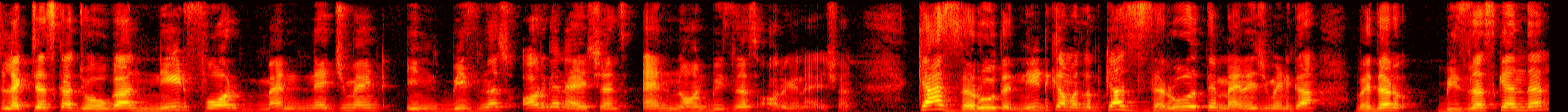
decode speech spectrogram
लेक्चर्स का जो होगा need for management in business organisation and non business organisation क्या ज़रूरत है? नीड का मतलब क्या ज़रूरत है मैनेजमेंट का? वेदर बिज़नेस के अंदर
